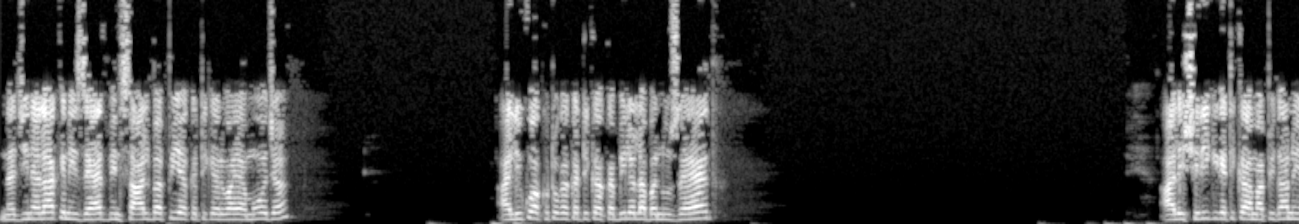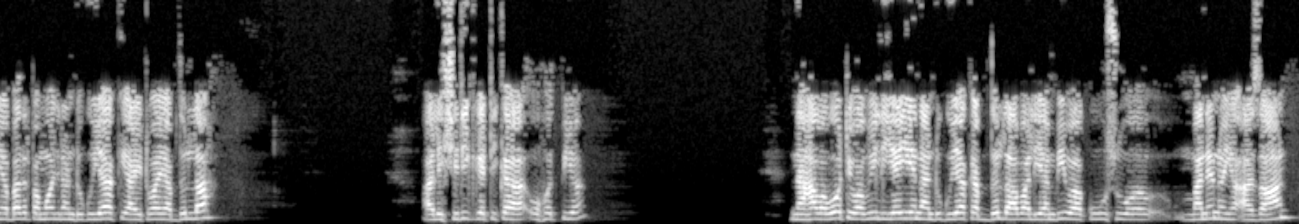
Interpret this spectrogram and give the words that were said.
Na jina lake ni zaid bin salba pia katika riwaya moja. Alikuwa kutoka katika kabila la banu zaid alishiriki katika mapigano ya badr pamoja na ndugu yake aitwaye abdullah. Alishiriki katika ohod pia. Na hawa wote wawili yeye na ndugu yake abdullah waliambiwa kuhusu maneno ya azan.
